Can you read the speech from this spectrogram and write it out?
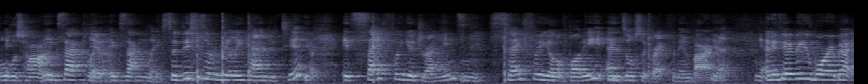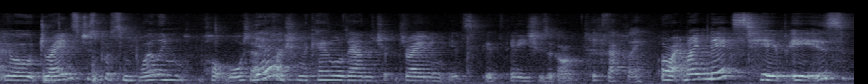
all the time. Exactly, Yeah. exactly. So this is a really handy tip. Yeah. It's safe for your drains, safe for your body, and it's also great for the environment. Yeah. And if ever you worry about your drains, just put some boiling hot water Yeah. fresh from the kettle down the drain, and it's, it's any issues are gone. Exactly. All right, my next tip is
